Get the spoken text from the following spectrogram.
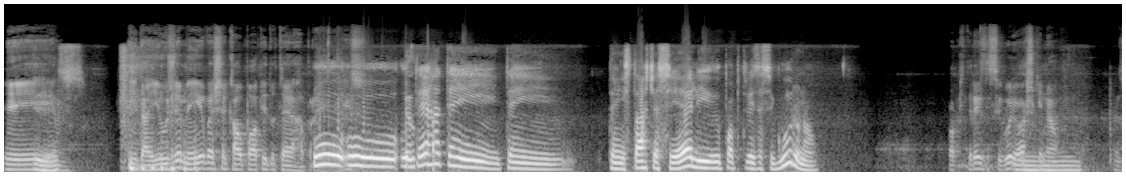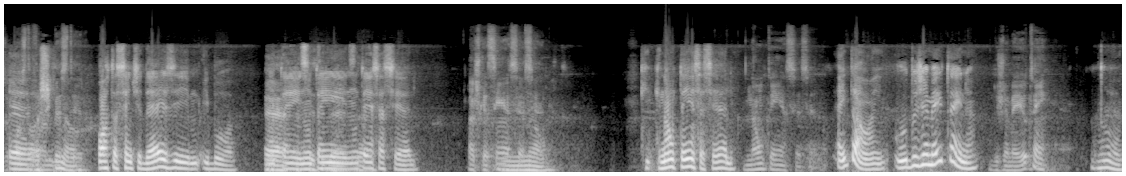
E, Isso. E daí o Gmail vai checar o pop do Terra pra ele. é. O, o, o Terra tem, tem, tem Start SL e o POP3 é seguro ou não? Pop 3 é seguro? Eu acho que não. Mas eu posso É, acho que não. besteira. Porta 110 e, e boa. Não É, tem, não 110, tem, não é. tem SSL. Acho que é sem SSL. Que, que não tem SSL? Não tem SSL. É, então, hein, o do Gmail tem, né? Do Gmail tem. É.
